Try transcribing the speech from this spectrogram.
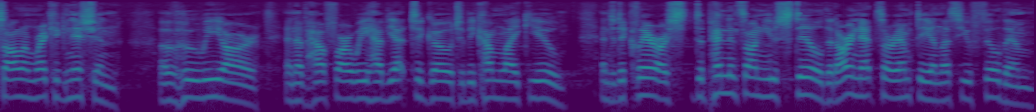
solemn recognition of who we are and of how far we have yet to go to become like you and to declare our dependence on you still, that our nets are empty unless you fill them.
